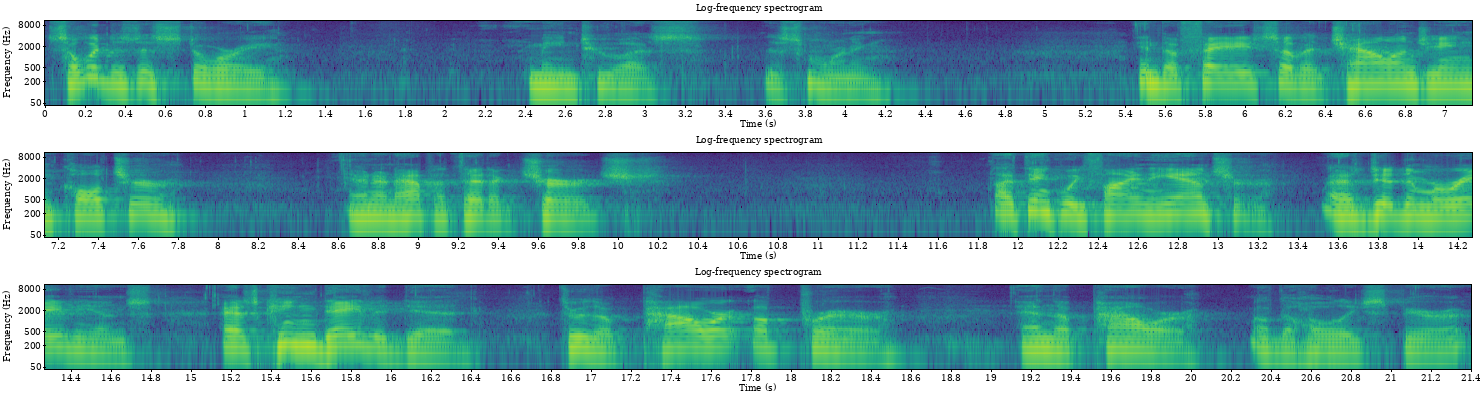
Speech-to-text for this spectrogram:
So, what does this story mean to us this morning? In the face of a challenging culture and an apathetic church, I think we find the answer, as did the Moravians, as King David did, through the power of prayer and the power of the Holy Spirit.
